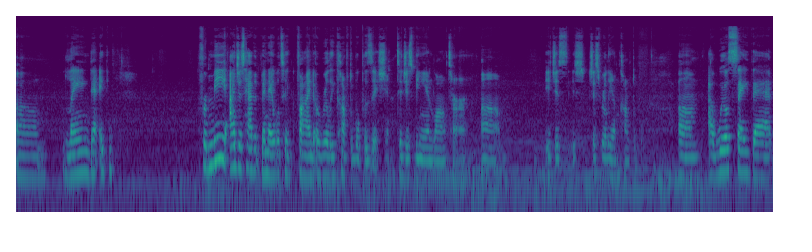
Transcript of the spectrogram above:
um, laying down. It, for me, I just haven't been able to find a really comfortable position to just be in long term. Um, it just it's just really uncomfortable. Um, I will say that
